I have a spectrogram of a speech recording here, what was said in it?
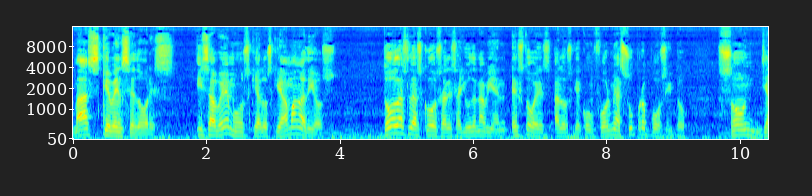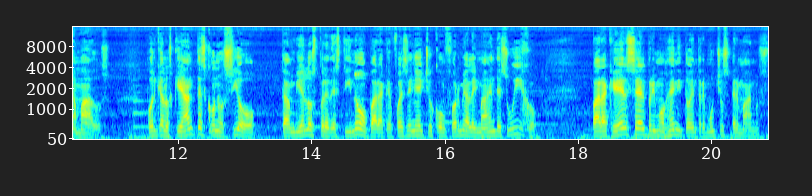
Más que vencedores. Y sabemos que a los que aman a Dios, Todas las cosas les ayudan a bien, esto es, a los que conforme a su propósito son llamados. Porque a los que antes conoció, también los predestinó para que fuesen hechos conforme a la imagen de su Hijo, para que Él sea el primogénito entre muchos hermanos.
